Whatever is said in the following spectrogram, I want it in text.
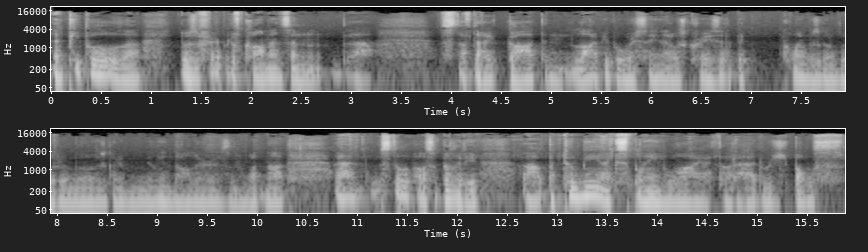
and people uh, there was a fair bit of comments and uh, stuff that I got, and a lot of people were saying that I was crazy that Bitcoin was going to go to the moon, it was going to be a million dollars and whatnot. And still a possibility. Uh, but to me, I explained why I thought I had reached bubbles,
